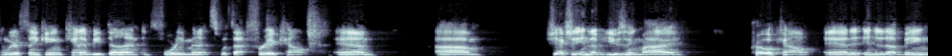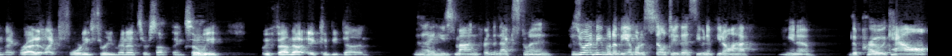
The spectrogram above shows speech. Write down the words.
and we were thinking, can it be done in 40 minutes with that free account? And um, she actually ended up using my pro account, and it ended up being like right at like 43 minutes or something. So mm-hmm. we we found out it could be done. And I used mine for the next one because you want people to be able to still do this even if you don't have you know the pro account.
